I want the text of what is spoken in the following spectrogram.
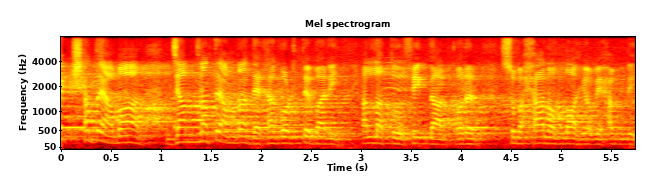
একসাথে আবার জান্নাতে আমরা দেখা করতে পারি। আল্লাহ তৌফিক দান করেন। সুবাহান আল্লাহ হামদি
